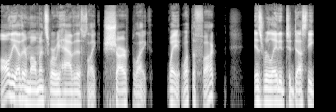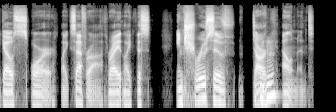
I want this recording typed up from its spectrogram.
all the other moments where we have this like sharp like wait what the fuck? Is related to dusty ghosts or like sephiroth right? Like this intrusive dark Mhm. element.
